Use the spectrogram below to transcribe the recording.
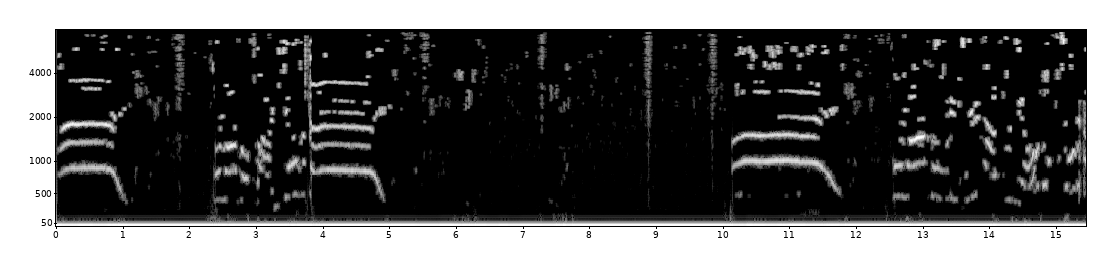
喂，我拉个反向带。喂，我拉个尾鱼，哪只出来。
